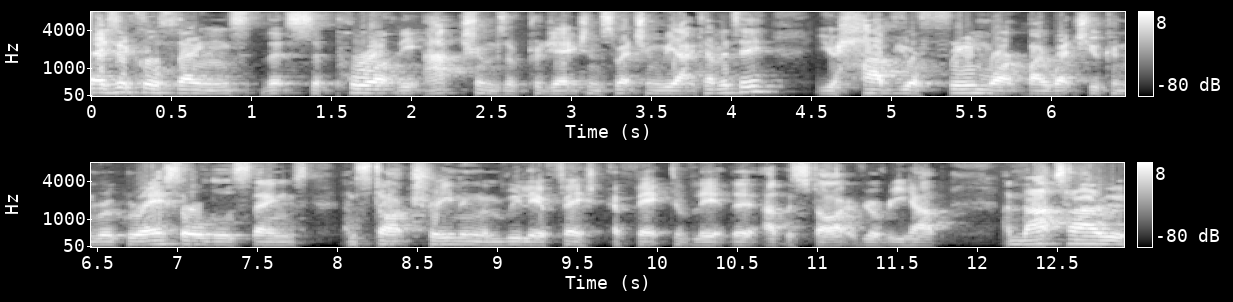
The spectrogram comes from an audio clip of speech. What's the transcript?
physical things that support the actions of projection, switching, reactivity, you have your framework by which you can regress all those things and start training them really effect- effectively at the at the start of your rehab. And that's how.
